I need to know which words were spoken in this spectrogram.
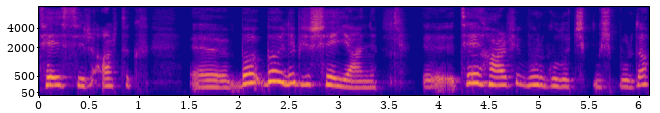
tesir artık e, bö- böyle bir şey yani. E, T harfi vurgulu çıkmış burada.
